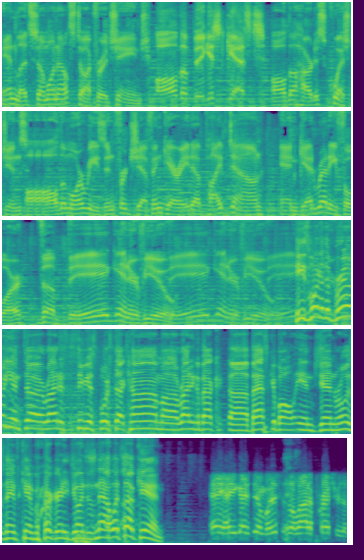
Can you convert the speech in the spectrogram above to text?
and let someone else talk for a change. All the biggest guests, all the hardest questions, all the more reason for Geoff and Gary to pipe down and get ready for the big interview. Big interview. Big He's one of the brilliant uh, writers at CBSSports.com, uh, writing about uh, basketball in general. His name's Ken Berger, and he joins us now. What's up, Ken? Hey, how you guys doing? But this is a lot of pressure. The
